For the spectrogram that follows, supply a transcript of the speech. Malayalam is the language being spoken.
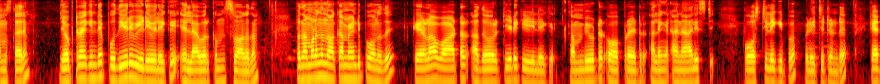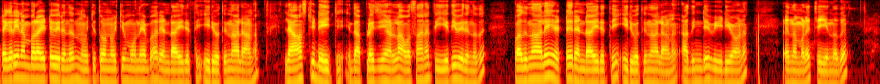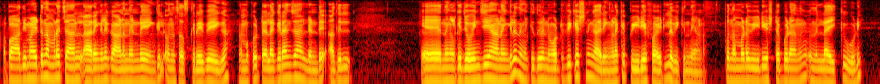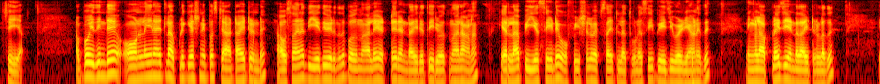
നമസ്കാരം. ജോബ് ട്രാക്കിന്റെ പുതിയൊരു വീഡിയോയിലേക്ക് എല്ലാവർക്കും സ്വാഗതം. ഇപ്പോൾ നമ്മളിന്ന് നോക്കാൻ വേണ്ടി പോകുന്നത് കേരള വാട്ടർ അതോറിറ്റിയുടെ കീഴിലേക്ക് കമ്പ്യൂട്ടർ ഓപ്പറേറ്റർ അല്ലെങ്കിൽ അനാലിസ്റ്റ് പോസ്റ്റിലേക്ക് ഇപ്പോൾ വിളിച്ചിട്ടുണ്ട്. കാറ്റഗറി നമ്പറായിട്ട് വരുന്നത് നൂറ്റി തൊണ്ണൂറ്റി മൂന്ന് ബാർ രണ്ടായിരത്തി ഇരുപത്തിനാലാണ് ലാസ്റ്റ് ഡേറ്റ് ഇത് അപ്ലൈ ചെയ്യാനുള്ള അവസാന തീയതി വരുന്നത് പതിനാല് എട്ട് രണ്ടായിരത്തി ഇരുപത്തിനാലാണ് അതിന്റെ വീഡിയോ ആണ് നമ്മൾ ചെയ്യുന്നത്. അപ്പോൾ ആദ്യമായിട്ട് നമ്മുടെ ചാനൽ ആരെങ്കിലും കാണുന്നുണ്ട് എങ്കിൽ ഒന്ന് സബ്സ്ക്രൈബ് ചെയ്യുക. നമുക്ക് ടെലഗ്രാം ചാനലുണ്ട്. അതിൽ നിങ്ങൾക്ക് ജോയിൻ ചെയ്യുകയാണെങ്കിൽ നിങ്ങൾക്ക് ഇതുവരെ നോട്ടിഫിക്കേഷനും കാര്യങ്ങളൊക്കെ പി ഡി എഫ് ആയിട്ട് ലഭിക്കുന്നതാണ്. അപ്പോൾ നമ്മുടെ വീഡിയോ ഇഷ്ടപ്പെടുകയാണെങ്കിൽ ഒന്ന് ലൈക്ക് കൂടി ചെയ്യാം അപ്പോൾ ഇതിന്റെ ഓൺലൈനായിട്ടുള്ള അപ്ലിക്കേഷൻ ഇപ്പോൾ സ്റ്റാർട്ട് ആയിട്ടുണ്ട്. അവസാന തീയതി വരുന്നത് പതിനാല് എട്ട് രണ്ടായിരത്തി ഇരുപത്തിനാലാണ് കേരള പി എസ് സിയുടെ ഒഫീഷ്യൽ വെബ്സൈറ്റിലെ തുളസി പേജ് വഴിയാണിത്. നിങ്ങൾ അപ്ലൈ ചെയ്യേണ്ടതായിട്ടുള്ളത്.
